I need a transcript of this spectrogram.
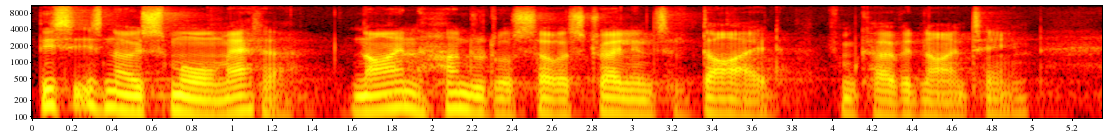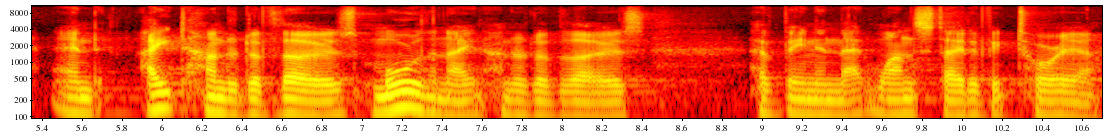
This is no small matter. 900 or so Australians have died from COVID 19, and 800 of those, more than 800 of those, have been in that one state of Victoria,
